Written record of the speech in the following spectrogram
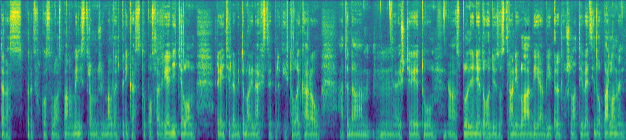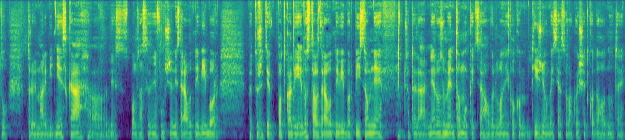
Teraz pred chvíľkou som s pánom ministrom, že mal dať príkaz to poslať riaditeľom. Riaditeľe by to mali nachystať pre týchto lekárov a teda mm, ešte je tu splnenie dohody zo strany vlády, aby predložila tie veci do parlamentu, ktoré by mali byť dneska. Dnes bol zase nefunkčný zdravotný výbor, pretože tie podklady nedostal zdravotný výbor písomne, čo teda nerozumiem tomu, keď sa hovorilo niekoľko týždňov, mesiacov, ako je všetko dohodnuté.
